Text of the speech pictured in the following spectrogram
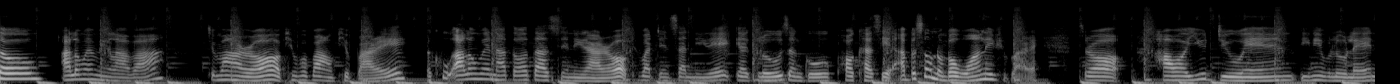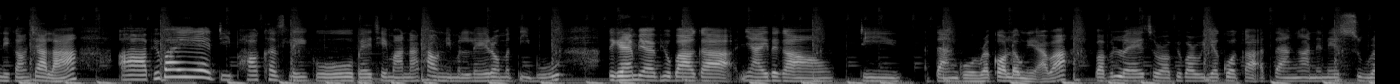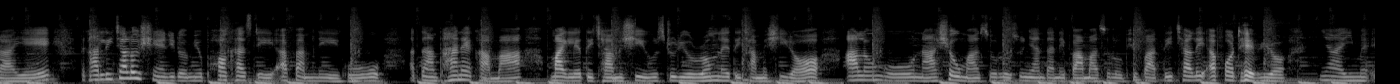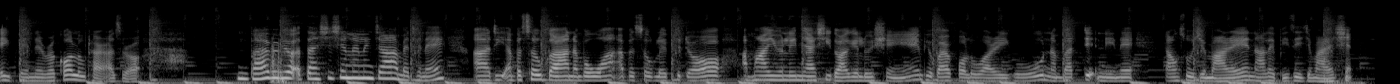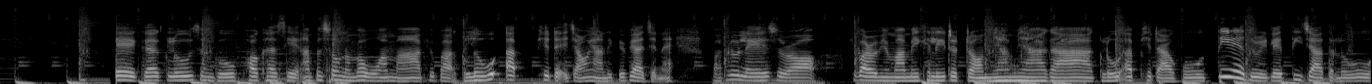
Hello အားလုံးပဲမင်္ဂလာပါကျမကတော့ဖြိုးပပအောင်ဖြစ်ပါတယ်အခုအားလုံးပဲနားတော်သားဆင်နေတာတော့ဖြိုးပတင်ဆက်နေတဲ့ Get Glows and Go podcast ရဲ့ episode number 1လေးဖြစ်ပါတယ်ဆိုတော့ how are you doing ဒီနေ့ဘယ်လိုလဲနေကောင်းကြလားအာဖြိုးပရဲ့ဒီ podcast လေးကိုဘယ်အချိန်မှနားထောင်နေမလဲတော့မသိဘူးတကယ်ပြန်ဖြိုးပကညာရီတကောင်ဒီအ တန်ကို record လုပ်နေတာပါ။ဘာဖြစ်လဲဆိုတော့ February ရက်ကွက်ကအတန်ကနည်းနည်းစူတာရယ်တခါလိချလို့ရှင်ဒီလိုမျိုး podcast တွေ FM တွေကိုအတန်ဖမ်းတဲ့အခါမှာ mic လည်းတေချာမရှိဘူး studio room လည်းတေချာမရှိတော့အားလုံးကိုနားရှုံမှာဆိုလို့စုညံတန်နေပါမှာဆိုလို့ဖြစ်ပါတေချာလေး effort ထည့်ပြီးတော့ညကြီးမဲ့အိတ်ပဲနဲ့ record လုပ်ထားတာဆိုတော့ ဘာပဲပြောအတန်ရှင်းရှင်းလင်းလင်းကြားရမယ်ထင်တယ်အာဒီ episode က number 1 episode လေးဖြစ်တော့အမှားယွင်းလေးများရှိသွားခဲ့လို့ရှိရင် Pure follower တွေကို number 1အနေနဲ့တောင်းဆိုချင်ပါတယ်နားလည်ပေးစေချင်ပါတယ်ရှင်အဲ Get Glow and Go podcast ရဲ့ episode number 1မှာဖြစ်ပါ glow up ဖြစ်တဲ့အကြောင်းအရာလေးပြောပြခြင်းတယ်။ဘာဖြစ်လို့လဲဆိုတော့ဖြစ်ပါတော့မြန်မာမိန်းကလေးတော်တော်များများက glow up ဖြစ်တာကိုသိတဲ့သူတွေလည်းသိကြသလို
